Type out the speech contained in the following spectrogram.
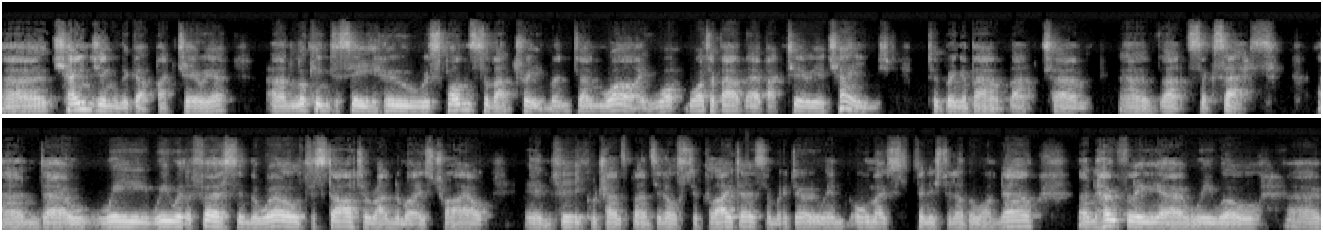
uh, changing the gut bacteria and looking to see who responds to that treatment and why. What, what about their bacteria changed to bring about that, um, uh, that success? And uh, we, we were the first in the world to start a randomized trial in fecal transplants in ulcerative colitis, and we're doing almost finished another one now. And hopefully, uh, we will uh,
